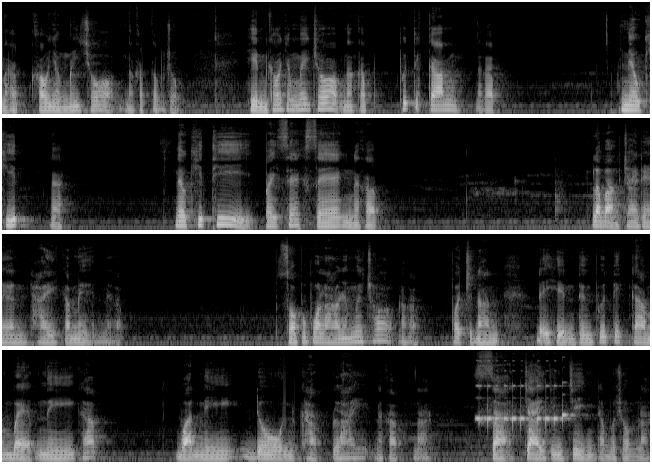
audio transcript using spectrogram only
นะครับเขายังไม่ชอบนะครับท่านผู้ชมเห็นเขายังไม่ชอบนะครับพฤติกรรมนะครับ แนวคิดนะแนวคิดที่ไปแทรกแซงนะครับ ระหว่างชายแดนไทยเขมรนะครับสปปลาวยังไม่ชอบนะครับ เพราะฉะนั้นได้เห็นถึงพฤติกรรมแบบนี้ครับ วันนี้โดนขับไล่นะครับนะสะใจจริงๆท่านผู้ชมนะ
